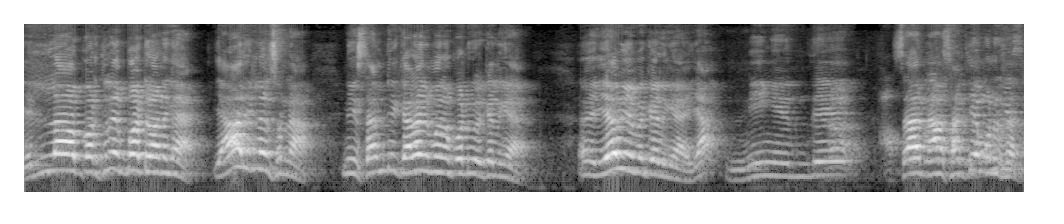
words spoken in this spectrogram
எல்லா படத்துலயும் பாட்டுவானுங்க யார் இல்ல சொன்னா நீ சண்டி கல்யாணம் போட்டு கேளுங்க. ஏவிஎம் கேளுங்க? யா நீங்க வந்து சார் நான் சத்தியம் பண்ண சார்.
